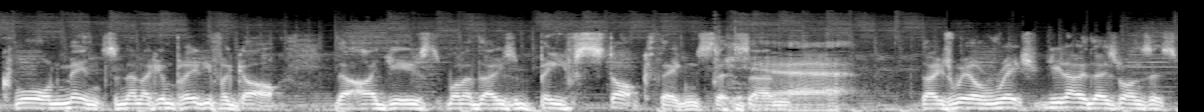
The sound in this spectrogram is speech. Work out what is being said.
Quorn mince, and then I completely forgot that I'd used one of those beef stock things that's um, those real rich. You know those ones that's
